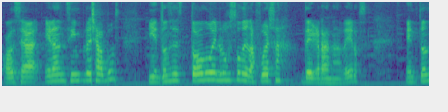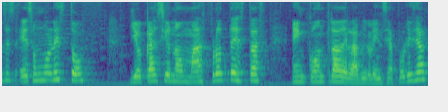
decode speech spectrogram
O sea, eran simples chavos y entonces todo el uso de la fuerza de granaderos. Entonces eso molestó y ocasionó más protestas en contra de la violencia policial.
